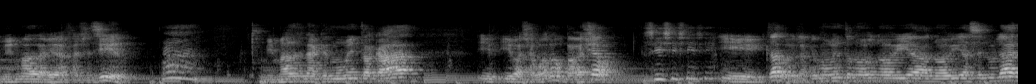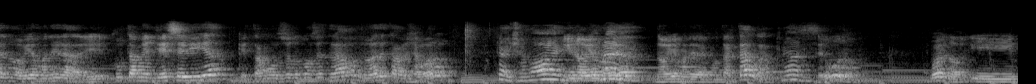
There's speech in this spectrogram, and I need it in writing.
mi madre había fallecido. Ah, Mi madre en aquel momento acá iba a Yaguarón, para Gallao. Sí, sí, sí, sí. Y claro, en aquel momento no, no había, no había celulares, no había manera. de- justamente ese día que estábamos nosotros concentrados, mi madre estaba en Yaguarón. Claro, y llamabas y Y no no había, manera, no había manera de contactarla, Claro. seguro. Bueno, y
